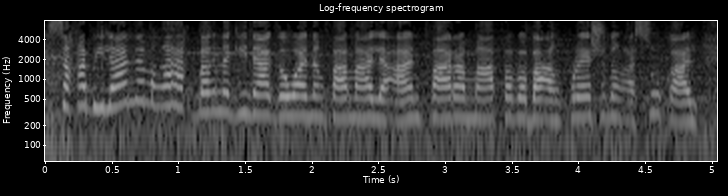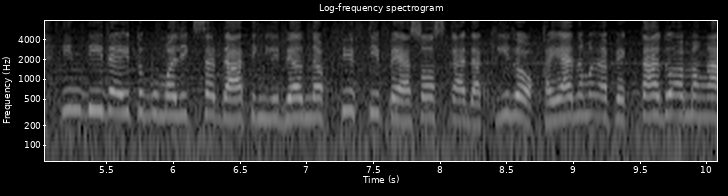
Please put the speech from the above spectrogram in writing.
Sa kabila ng mga hakbang na ginagawa ng pamahalaan para mapababa ang presyo ng asukal, hindi na ito bumalik sa dating level na 50 pesos kada kilo. Kaya naman apektado ang mga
